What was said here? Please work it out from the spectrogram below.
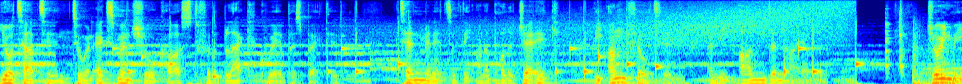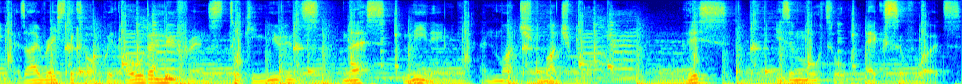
You're tapped in to an X Men shortcast for the black queer perspective. 10 minutes of the unapologetic, the unfiltered, and the undeniable. Join me as I race the clock with old and new friends talking mutants, mess, meaning, and much, much more. This is Immortal X of Words.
